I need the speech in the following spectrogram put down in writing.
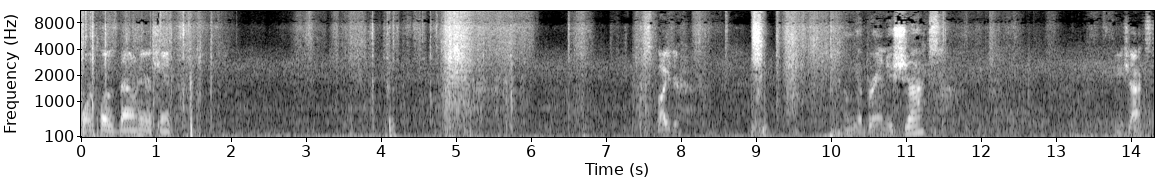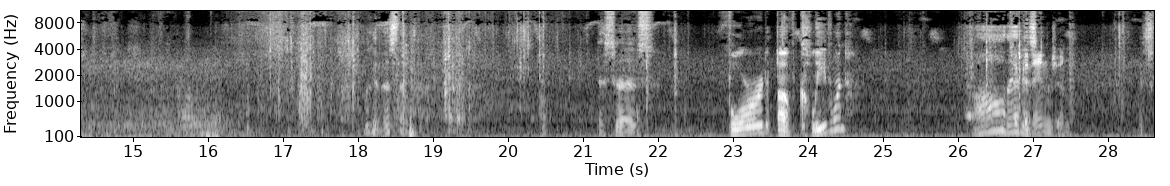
More clothes down here, Shane. Spider. Oh, we got brand new shocks. New shocks. Look at this thing. It says Ford of Cleveland. Oh, It's that like is. an engine. It's,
